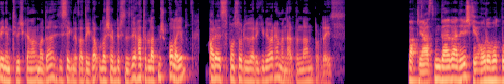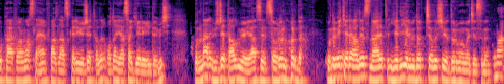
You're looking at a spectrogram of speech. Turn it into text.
Benim Twitch kanalıma da Zisegnet adıyla ulaşabilirsiniz diye hatırlatmış olayım. Araya sponsor videoları gidiyor. Hemen ardından buradayız. Bak Yasin Berber demiş ki o robot bu performansla en fazla asgari ücret alır. O da yasa gereği demiş. Bunlar ücret almıyor Yasin sorun orada. Bunu bir kere alıyorsun alet 7-24 çalışıyor durmamacasına. Buna,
